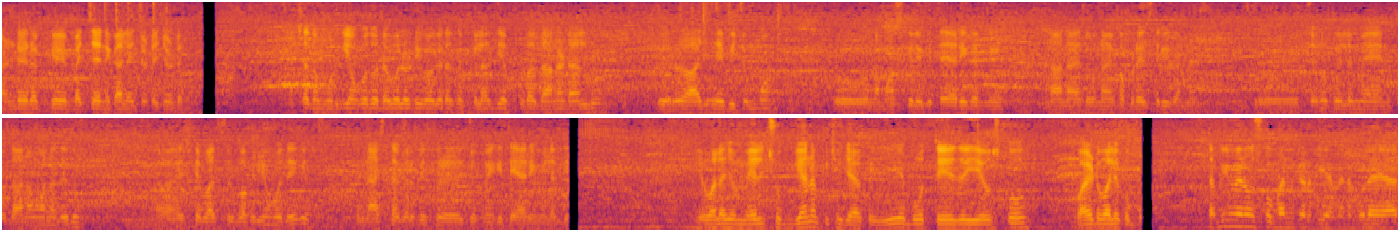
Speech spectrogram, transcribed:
अंडे रख के बच्चे निकालें छोटे छोटे अच्छा तो मुर्गियों को तो डबल रोटी वगैरह सब खिला दिया, थोड़ा दाना डाल दूँ। फिर आज है भी जुम्मा तो नमाज़ के लिए भी तैयारी करनी है। नहाना है, धोना है, कपड़े, इस्त्री करना है। तो चलो पहले मैं इनको दाना वाना दे दूँ इसके बाद फिर बकरियों को दे के फिर नाश्ता करके फिर जुम्मे की तैयारी में लग गई ये वाला जो मेल छुप गया ना पीछे जाके, ये बहुत तेज़ है, ये उसको वाइट वाले को तभी मैंने उसको बंद कर दिया। मैंने बोला, यार,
